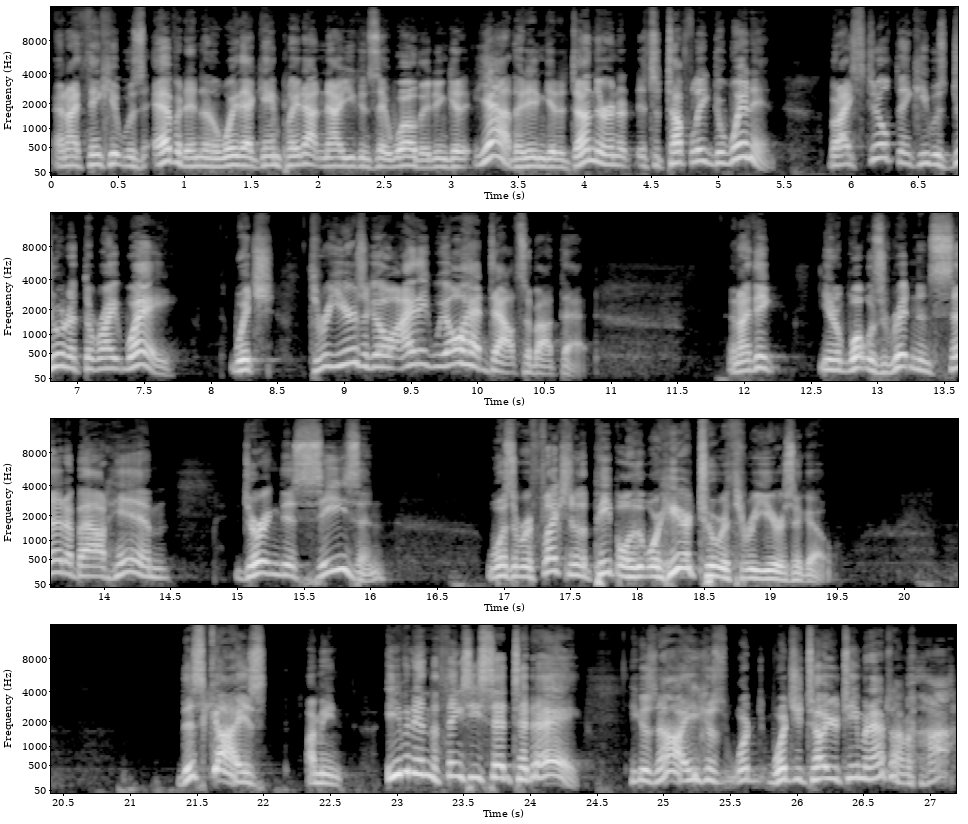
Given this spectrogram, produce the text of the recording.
And I think it was evident in the way that game played out. Now you can say, well, they didn't get it. Yeah, they didn't get it done. There, And it's a tough league to win in. But I still think he was doing it the right way, which three years ago, I think we all had doubts about that. And I think, you know, what was written and said about him during this season was a reflection of the people that were here two or three years ago. This guy is, I mean, even in the things he said today, he goes, no, he goes, what, what'd you tell your team at halftime?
